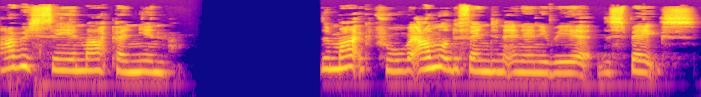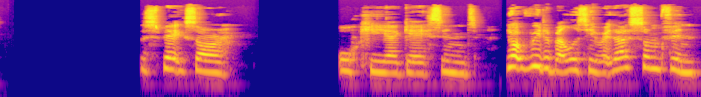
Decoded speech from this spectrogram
I would say, in my opinion, the Mac Pro, right, I'm not defending it in any way, the specs, the specs are okay, I guess, and the upgradability, right, that's something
